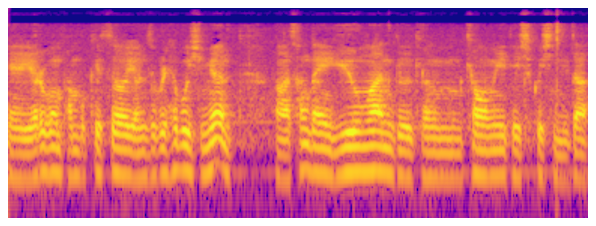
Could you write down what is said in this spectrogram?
예, 여러 번 반복해서 연습을 해보시면 아, 상당히 유용한 그 경, 험이 되실 것입니다.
